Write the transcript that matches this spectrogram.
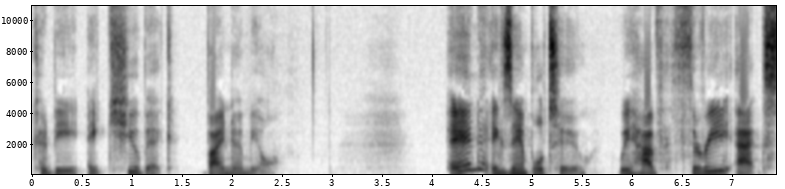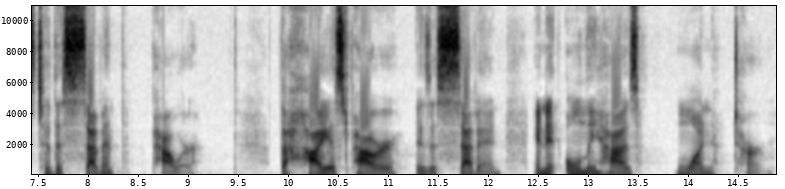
could be a cubic binomial. In example 2, we have 3x to the seventh power. The highest power is a 7, and it only has one term.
